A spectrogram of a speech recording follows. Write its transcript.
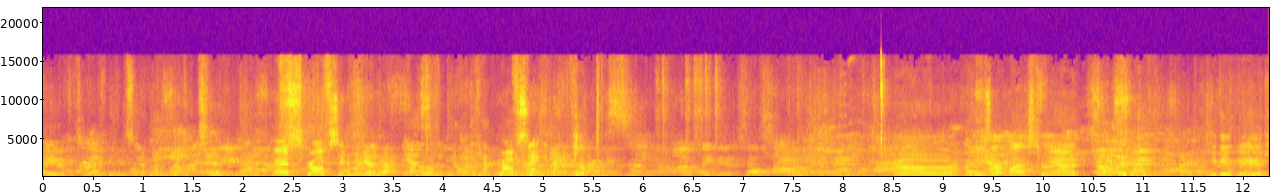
I have dragons and I'm like two. Add prophecy to my hand. Yeah, so you can only have one Prophecy? dragon. Yep. Uh, I used that last turn, right? Negate banish.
